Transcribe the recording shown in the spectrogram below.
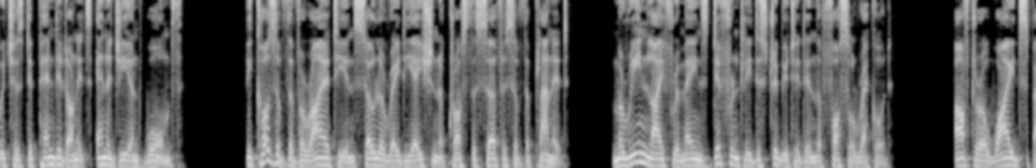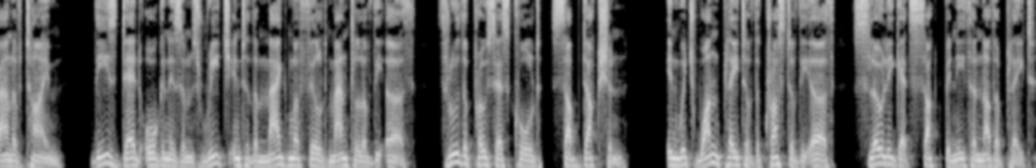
which has depended on its energy and warmth. Because of the variety in solar radiation across the surface of the planet, marine life remains differently distributed in the fossil record. After a wide span of time, these dead organisms reach into the magma-filled mantle of the Earth through the process called subduction, in which one plate of the crust of the Earth slowly gets sucked beneath another plate.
